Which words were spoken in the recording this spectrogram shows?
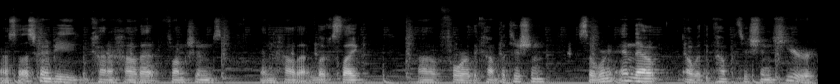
Uh, so that's going to be kind of how that functions and how that looks like uh, for the competition. So we're going to end out uh, with the competition here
